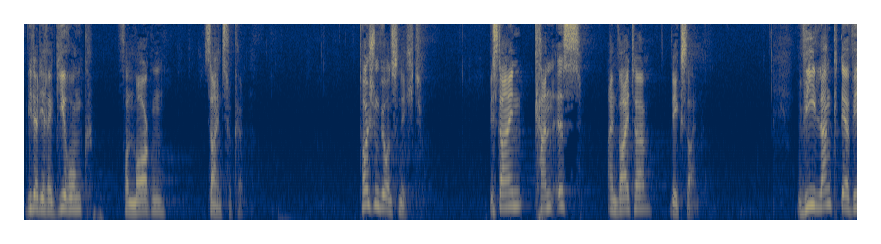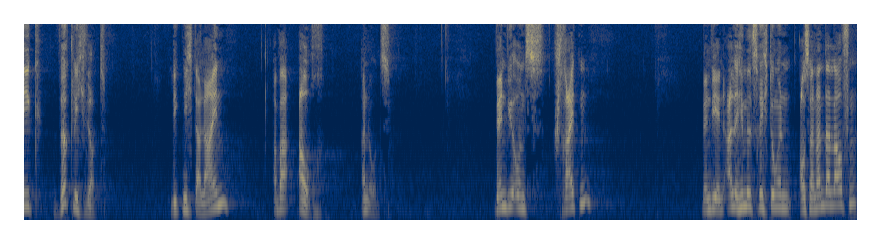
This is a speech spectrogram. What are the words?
wieder die Regierung von morgen sein zu können. Täuschen wir uns nicht. Bis dahin kann es ein weiter Weg sein. Wie lang der Weg wirklich wird, liegt nicht allein aber auch an uns. Wenn wir uns streiten, wenn wir in alle Himmelsrichtungen auseinanderlaufen,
